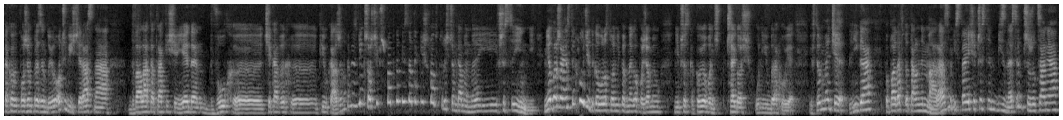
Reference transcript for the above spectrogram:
takowy poziom prezentują. Oczywiście raz na dwa lata trafi się jeden, dwóch e, ciekawych e, piłkarzy, natomiast w większości przypadków jest to taki szrot, który ściągamy my i wszyscy inni. Nie obrażając tych ludzi, tylko po prostu oni pewnego poziomu nie przeskakują, bądź czegoś u nich brakuje. I w tym momencie liga popada w totalny marazm i staje się czystym biznesem przerzucania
